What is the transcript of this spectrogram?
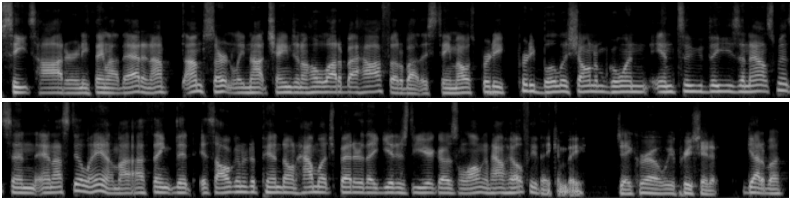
seat's hot or anything like that. And I'm I'm certainly not changing a whole lot about how I felt about this team. I was pretty pretty bullish on them going into these announcements, and and I still am. I, I think that it's all going to depend on how much better they get as the year goes along and how healthy they can be. Jake Rowe, we appreciate it. You got it, bud.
